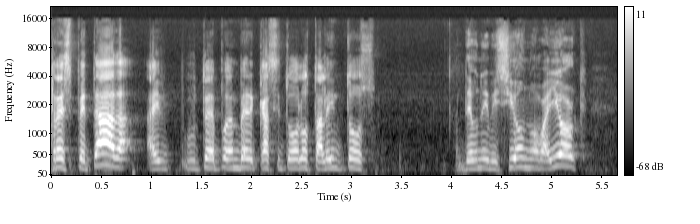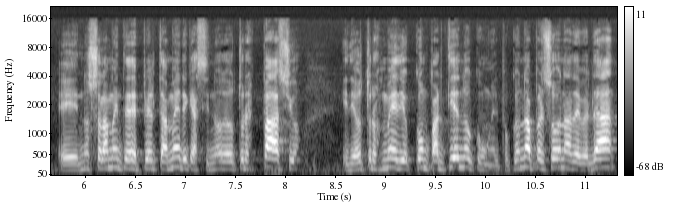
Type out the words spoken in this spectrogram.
respetada. Ahí ustedes pueden ver casi todos los talentos de Univisión Nueva York, eh, no solamente de Despierta América, sino de otro espacio y de otros medios, compartiendo con él, porque es una persona de verdad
